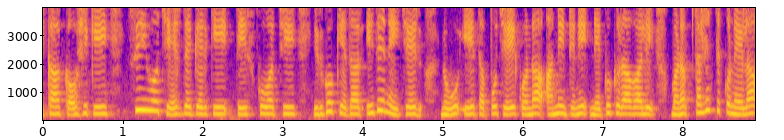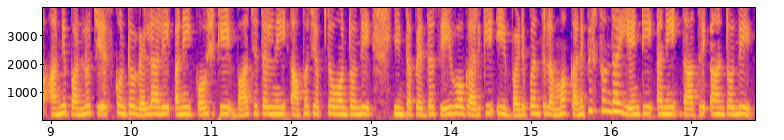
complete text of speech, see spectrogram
ఇక కౌశికి సీఈఓ చైర్ దగ్గరికి తీసుకువచ్చి ఇదిగో కేదార్ ఇదే నీ చైర్. నువ్వు ఏ తప్పు చేయకుండా అన్నింటినీ నెగ్గుకు రావాలి. మనం తలెత్తుకునేలా అన్ని పనులు చేసుకుంటూ వెళ్ళాలి అని కౌశికి బాధ్యతల్ని అప్పచెప్తూ ఉంటుంది. ఇంత పెద్ద సీఈఓ గారికి ఈ బడిపంతులమ్మ కనిపిస్తుందా ఏంటి అని దాత్రి అంటుంది.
